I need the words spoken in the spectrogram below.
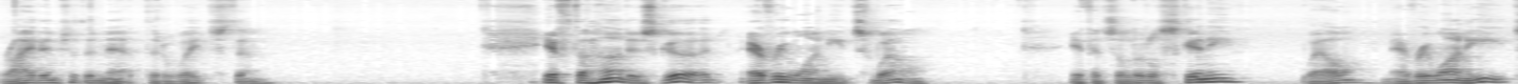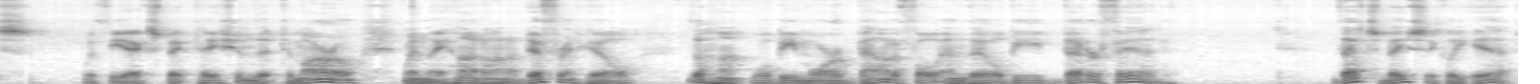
right into the net that awaits them. If the hunt is good, everyone eats well. If it's a little skinny, well, everyone eats, with the expectation that tomorrow, when they hunt on a different hill, the hunt will be more bountiful and they'll be better fed. That's basically it.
